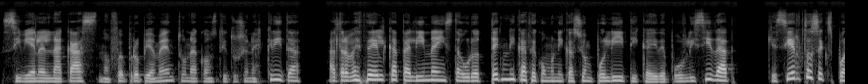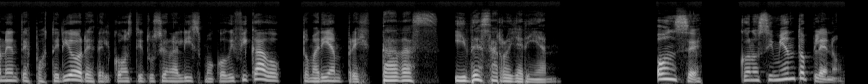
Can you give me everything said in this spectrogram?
Si bien el NACAS no fue propiamente una constitución escrita, a través de él Catalina instauró técnicas de comunicación política y de publicidad que ciertos exponentes posteriores del constitucionalismo codificado tomarían prestadas y desarrollarían. 11. Conocimiento pleno.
